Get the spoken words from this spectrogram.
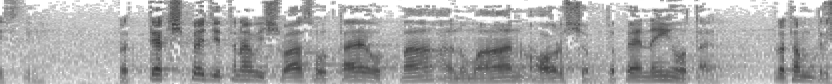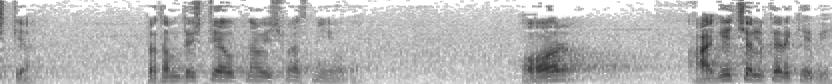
इसलिए प्रत्यक्ष पे जितना विश्वास होता है, उतना अनुमान और शब्द पे नहीं होता है। प्रथम दृष्टिया। प्रथम दृष्टिया उतना विश्वास नहीं होगा। और आगे चल करके भी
